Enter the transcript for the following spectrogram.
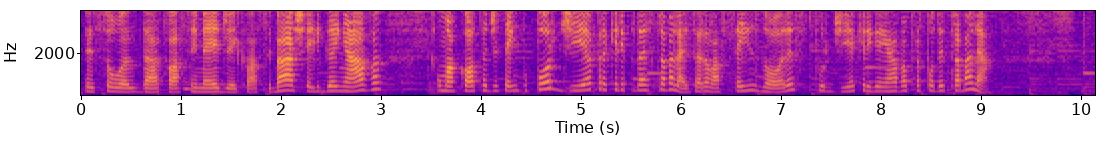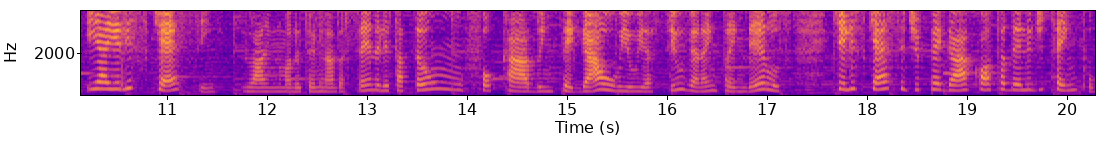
pessoas da classe média e classe baixa, ele ganhava uma cota de tempo por dia para que ele pudesse trabalhar. Então era lá seis horas por dia que ele ganhava para poder trabalhar. E aí ele esquece, lá em uma determinada cena, ele tá tão focado em pegar o Will e a Sylvia, né, em prendê-los, que ele esquece de pegar a cota dele de tempo,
